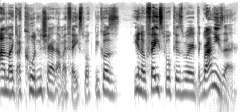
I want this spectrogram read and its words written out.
and like I couldn't share that on my Facebook because you know Facebook is where the grannies are.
